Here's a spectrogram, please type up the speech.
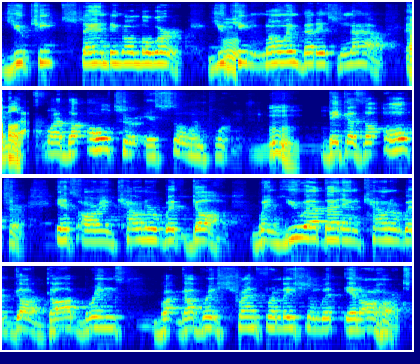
you keep standing on the word. You mm. keep knowing that it's now. Come and on. That's why the altar is so important. Mm because the altar it's our encounter with god when you have that encounter with god god brings God brings transformation within our hearts.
